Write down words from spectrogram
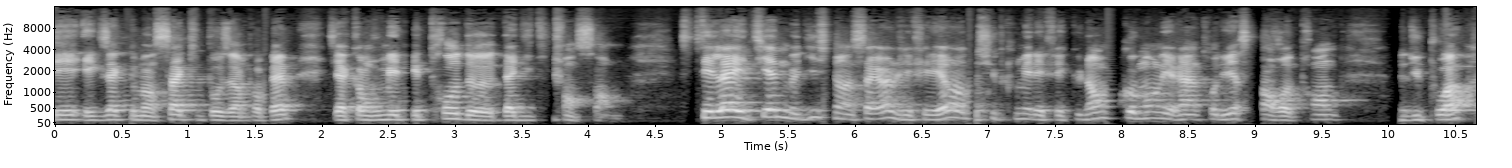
exactement ça qui pose un problème. C'est-à-dire quand vous mettez trop d'additifs ensemble. Stella Etienne me dit sur Instagram, j'ai fait l'erreur de supprimer les féculents. Comment les réintroduire sans reprendre du poids?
